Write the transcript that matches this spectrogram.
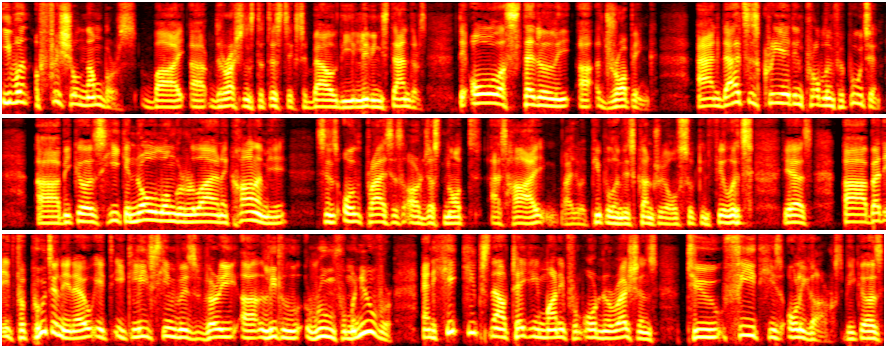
even official numbers by uh, the Russian statistics about the living standards. They all are steadily uh, dropping. And that is creating problem for Putin uh, because he can no longer rely on economy since oil prices are just not as high. By the way, people in this country also can feel it. Yes, uh, but it, for Putin, you know, it, it leaves him with very uh, little room for maneuver, and he keeps now taking money from ordinary Russians to feed his oligarchs because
